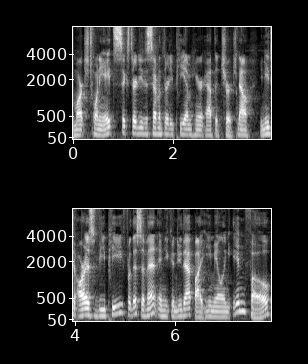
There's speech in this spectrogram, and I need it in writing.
March 28th, 6:30 to 7:30 p.m. here at the church. Now, you need to RSVP for this event and you can do that by emailing info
